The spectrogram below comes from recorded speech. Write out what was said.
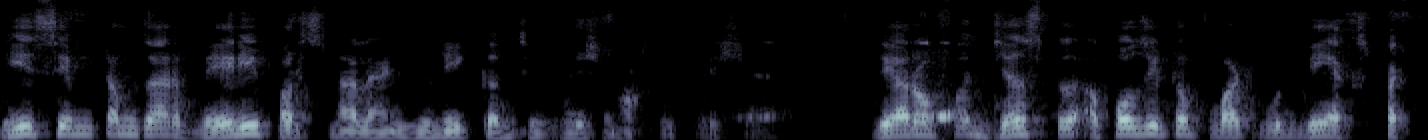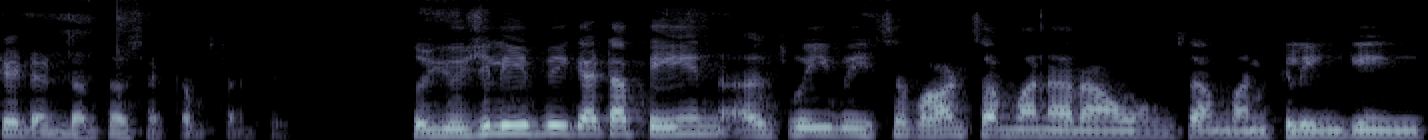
These symptoms are very personal and unique consideration of situation. They are often just the opposite of what would be expected under the circumstances. So usually if we get a pain, uh, we, we want someone around, someone clinging,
